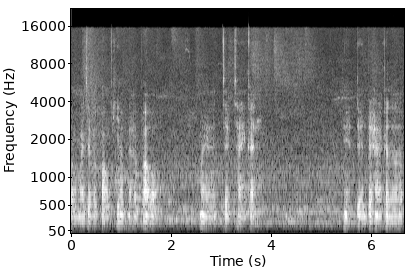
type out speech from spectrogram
ออกมาจากกระเป๋าเพียบนะครับ เอามาแจกจ่ายกัน เนี่ยเดินไปหากันแล้วครับ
